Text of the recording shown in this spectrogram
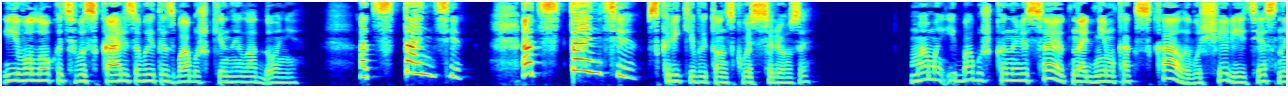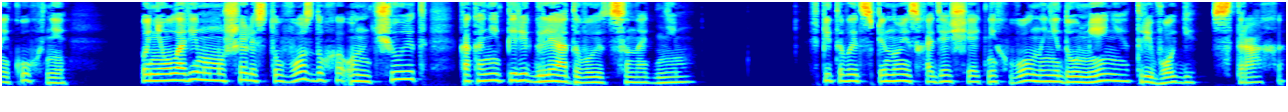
и его локоть выскальзывает из бабушкиной ладони. «Отстаньте! Отстаньте!» — вскрикивает он сквозь слезы. Мама и бабушка нависают над ним, как скалы в ущелье тесной кухни. По неуловимому шелесту воздуха он чует, как они переглядываются над ним. Впитывает спиной исходящие от них волны недоумения, тревоги, страха.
